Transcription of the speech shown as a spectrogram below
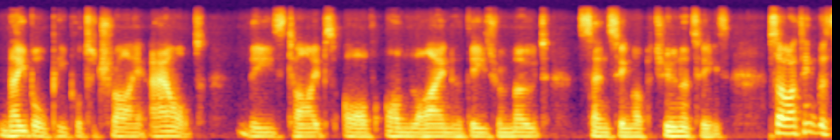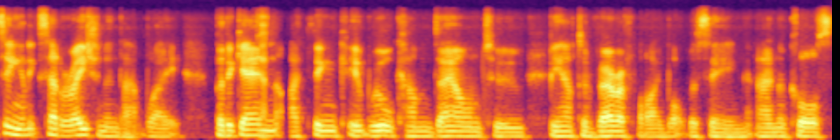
enabled people to try out these types of online, these remote sensing opportunities. So I think we're seeing an acceleration in that way. But again, yeah. I think it will come down to being able to verify what we're seeing. And of course,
